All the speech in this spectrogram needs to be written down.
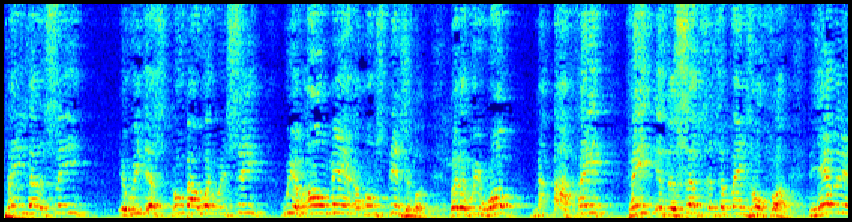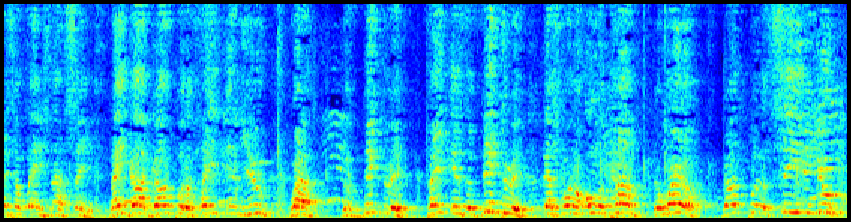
things that are seen. If we just go by what we see, we of all men are most miserable. But if we walk not by faith, faith is the substance of things hoped for. The evidence of things not seen. Thank God God put a faith in you where the victory, faith is the victory that's going to overcome the world. God put a seed in you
